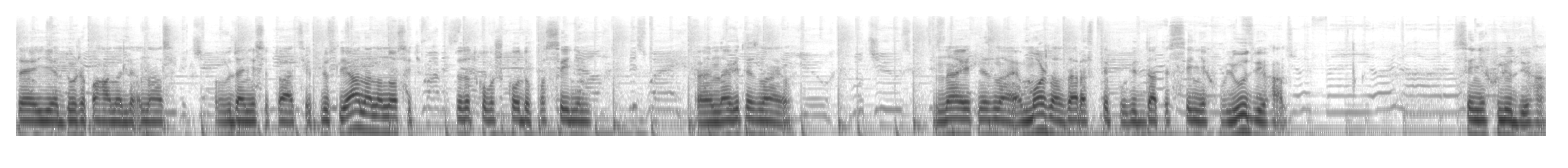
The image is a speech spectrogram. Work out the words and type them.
Це є дуже погано для нас в даній ситуації. Плюс Ліана наносить додаткову шкоду по синім. Е, навіть не знаю. Навіть не знаю. Можна зараз, типу, віддати синіх в Людвіга. Синіх в Людвіга.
